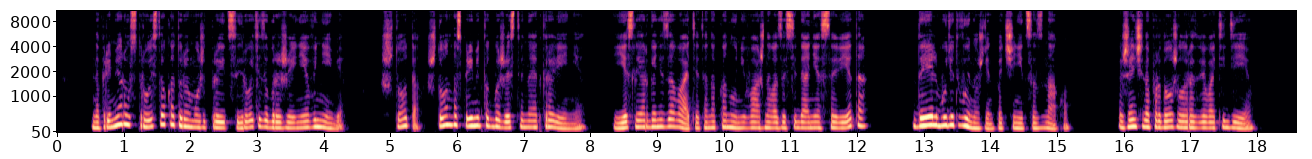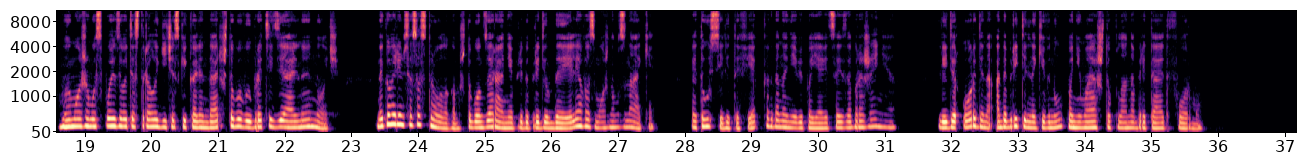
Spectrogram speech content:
Например, устройство, которое может проецировать изображение в небе. Что-то, что он воспримет как божественное откровение. Если организовать это накануне важного заседания совета, Дейль будет вынужден подчиниться знаку. Женщина продолжила развивать идею. Мы можем использовать астрологический календарь, чтобы выбрать идеальную ночь. Договоримся с астрологом, чтобы он заранее предупредил Деэли о возможном знаке. Это усилит эффект, когда на небе появится изображение. Лидер Ордена одобрительно кивнул, понимая, что план обретает форму.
